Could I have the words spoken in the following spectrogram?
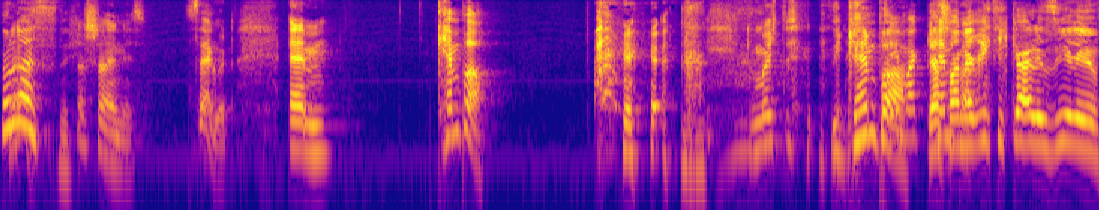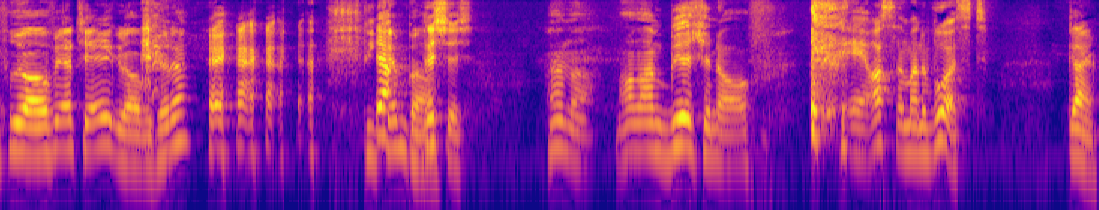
Man weiß es nicht. Wahrscheinlich. Sehr gut. Ähm, Camper. du möchtest. Die Camper. Thema Das war eine Camper. richtig geile Serie früher auf RTL, glaube ich, oder? Die Ja, Camper. richtig. Hör mal, mach mal ein Bierchen auf. Ey, hast du mal eine Wurst? Geil.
